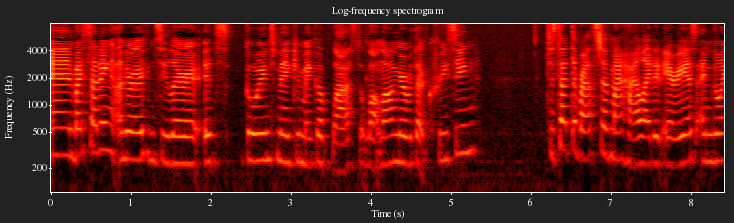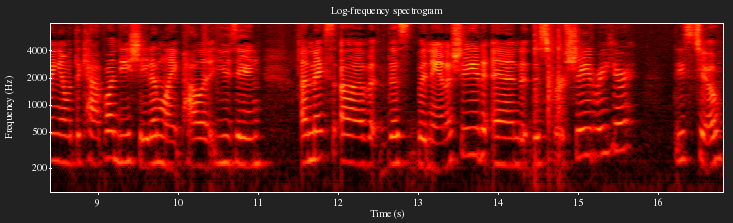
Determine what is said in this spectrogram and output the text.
And by setting under eye concealer, it's going to make your makeup last a lot longer without creasing. To set the rest of my highlighted areas, I'm going in with the Kat Von D Shade and Light palette using a mix of this banana shade and this first shade right here. These two.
